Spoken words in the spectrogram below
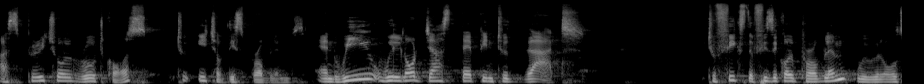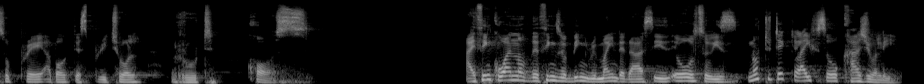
a spiritual root cause to each of these problems. And we will not just step into that. To fix the physical problem, we will also pray about the spiritual root cause. I think one of the things we're being reminded us is also is not to take life so casually,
